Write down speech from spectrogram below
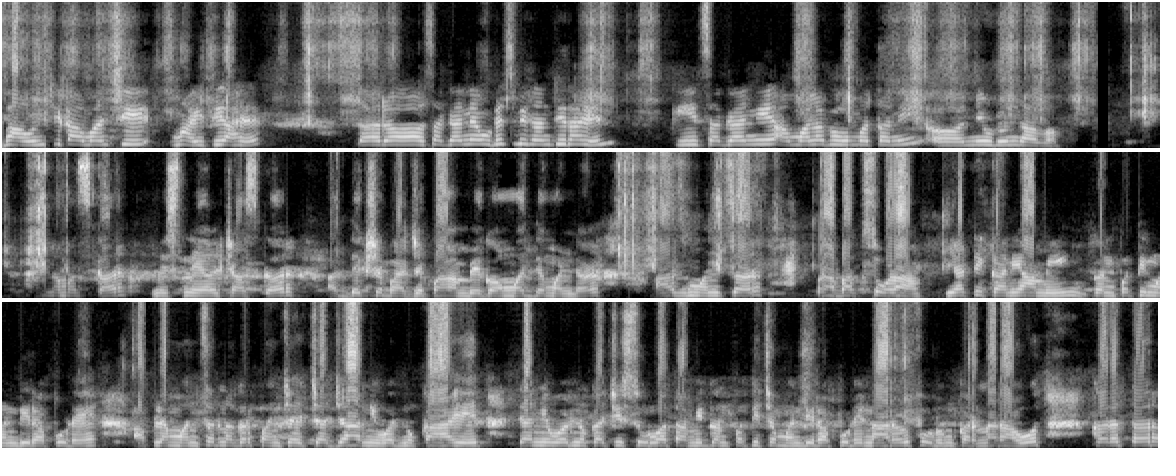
भाऊंची कामांची माहिती आहे. तर सगळ्यांना एवढीच विनंती राहील की सगळ्यांनी आम्हाला बहुमताने निवडून द्यावं. नमस्कार मी स्नेहल चासकर अध्यक्ष भाजपा आंबेगाव मध्य मंडळ. आज मनसर प्रभाग सोळा. या ठिकाणी आम्ही गणपती मंदिरापुढे आपल्या मनसर नगर पंचायतच्या ज्या निवडणुका आहेत त्या निवडणुकाची सुरुवात आम्ही गणपतीच्या मंदिरापुढे नारळ फोडून करणार आहोत. खरं तर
